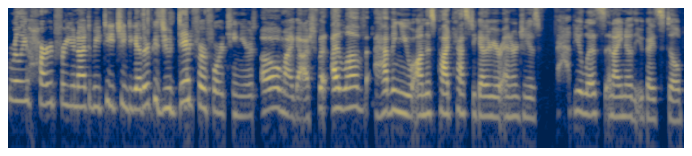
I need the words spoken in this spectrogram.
really hard for you not to be teaching together because you did for 14 years. Oh my gosh. But I love having you on this podcast together. Your energy is fabulous. And I know that you guys still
